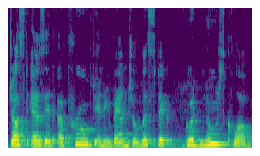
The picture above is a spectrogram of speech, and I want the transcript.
just as it approved an evangelistic good news club.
